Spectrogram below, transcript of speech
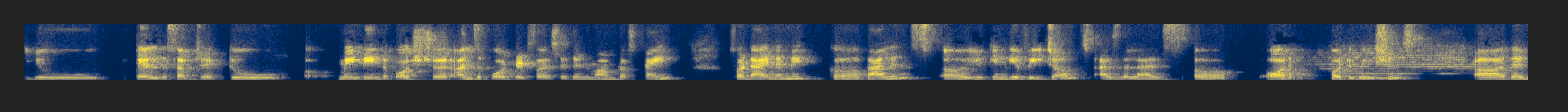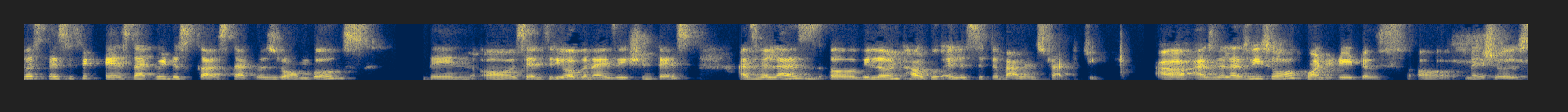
you tell the subject to maintain the posture unsupported for a certain amount of time. For dynamic balance, you can give reach outs as well as or perturbations. Uh, there were specific tests that we discussed that was Romberg's, then uh, sensory organization test, as well as uh, we learned how to elicit a balance strategy. as well as we saw quantitative measures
